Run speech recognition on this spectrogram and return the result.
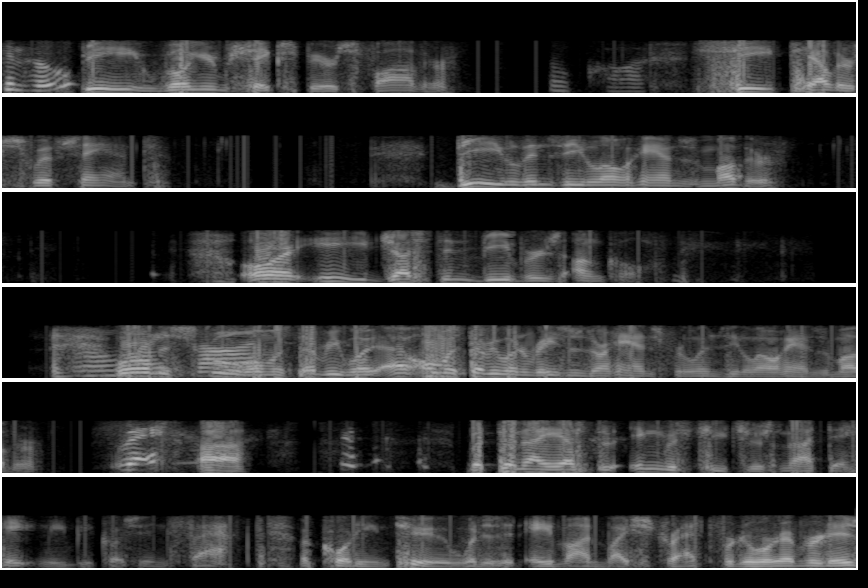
Tim who? B. William Shakespeare's father? Oh gosh. C. Taylor Swift's aunt? D. Lindsay Lohan's mother? Or E. Justin Bieber's uncle? Oh well, in the school, gosh. almost everyone almost everyone raises their hands for Lindsay Lohan's mother. Right. Uh, but then I asked the English teachers not to hate me because, in fact, according to what is it, Avon by Stratford or wherever it is,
